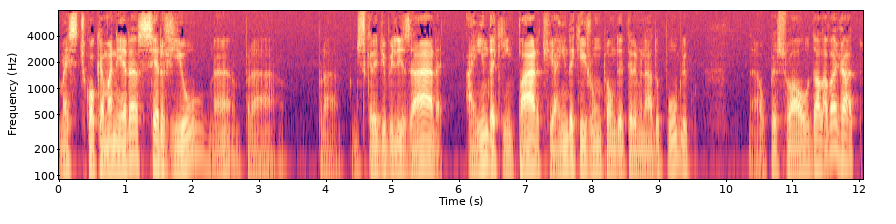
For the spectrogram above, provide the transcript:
mas, de qualquer maneira, serviu né, para descredibilizar, ainda que em parte, ainda que junto a um determinado público, né, o pessoal da Lava Jato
